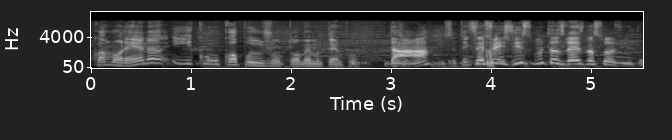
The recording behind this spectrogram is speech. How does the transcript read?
com a morena e com o copo junto ao mesmo tempo. Dá. Você tem que Você fez isso muitas vezes na sua vida.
